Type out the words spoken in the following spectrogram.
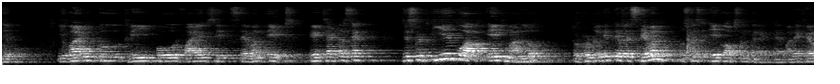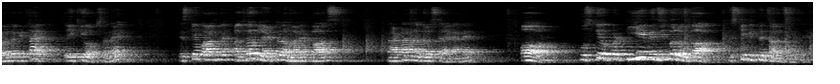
देखो, ये one two three four five six seven eight eight letters है। जिसमें टी ए को आप एक मान लो तो टोटल कितने हुए? सेवन उसमें से एक ऑप्शन करेक्ट हमारे फेवर का कितना है, एक ही ऑप्शन है। इसके बाद में अगर लेटर हमारे पास टाटा नगर से आया है और उसके ऊपर टीए विजिबल होगा, इसके कितने चांसेस है?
